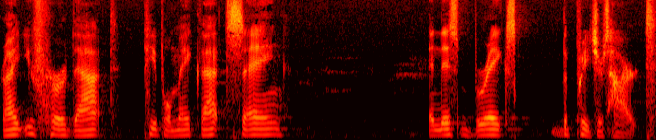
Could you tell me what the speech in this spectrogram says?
Right? You've heard that. People make that saying. And this breaks the preacher's heart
